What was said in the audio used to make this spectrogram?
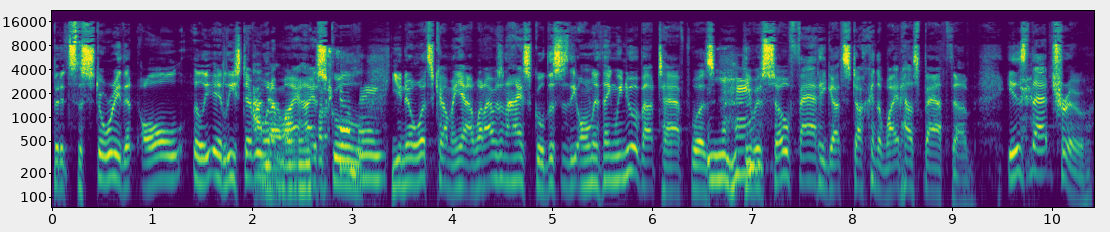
but it's the story that all, at least everyone at my high school, coming. you know what's coming. Yeah, when I was in high school, this is the only thing we knew about Taft was Mm-hmm. he was so fat he got stuck in the White House bathtub. Is that true?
